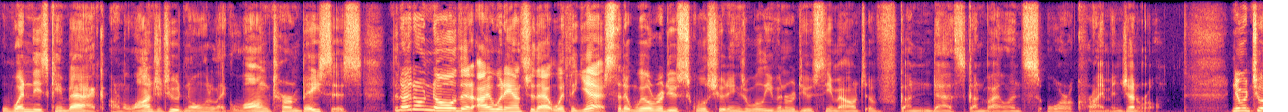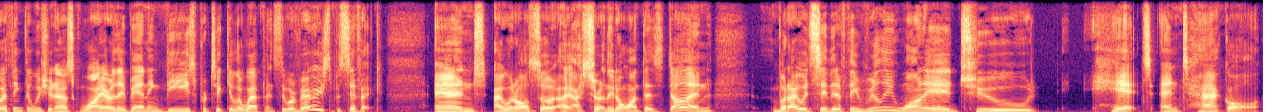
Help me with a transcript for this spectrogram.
when these came back on a longitudinal or like long term basis, then I don't know that I would answer that with a yes, that it will reduce school shootings or will even reduce the amount of gun deaths, gun violence, or crime in general. Number two, I think that we should ask why are they banning these particular weapons? They were very specific. And I would also, I, I certainly don't want this done, but I would say that if they really wanted to hit and tackle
